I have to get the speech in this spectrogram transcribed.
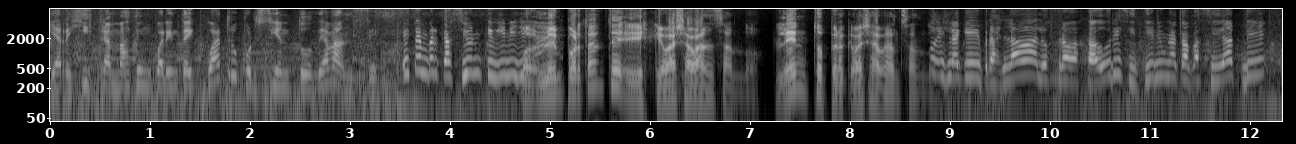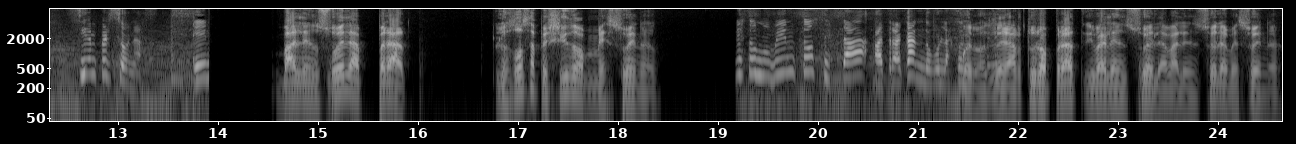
ya registran más de un 44% de avance. Esta embarcación que viene bueno, lo importante es que vaya avanzando. Lento, pero que vaya avanzando. Es la que traslada a los trabajadores y tiene una capacidad de 100 personas. Valenzuela Prat. Los dos apellidos me suenan. En estos momentos se está atracando por las Bueno, de Arturo Prat y Valenzuela. Valenzuela me suena.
